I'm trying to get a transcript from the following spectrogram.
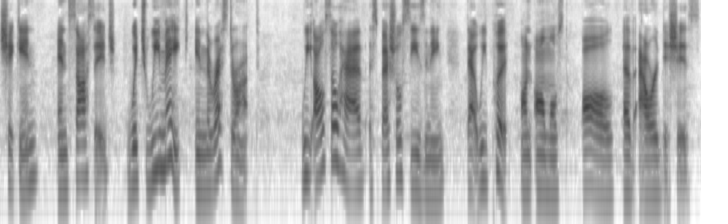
chicken, and sausage, which we make in the restaurant. We also have a special seasoning that we put on almost all of our dishes.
